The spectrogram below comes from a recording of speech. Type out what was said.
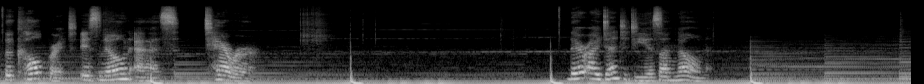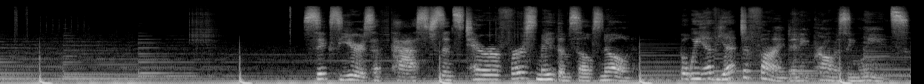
The culprit is known as Terror. Their identity is unknown. Six years have passed since Terror first made themselves known, but we have yet to find any promising leads.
